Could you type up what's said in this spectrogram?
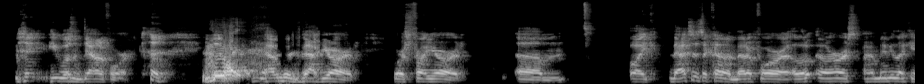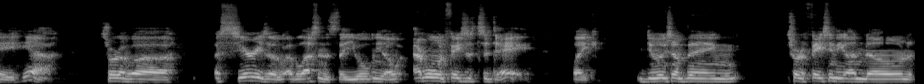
he wasn't down for. right. Having in his backyard or his front yard. Um, like that's just a kind of a metaphor, or maybe like a yeah, sort of a a series of, of lessons that you'll you know everyone faces today, like doing something, sort of facing the unknown,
